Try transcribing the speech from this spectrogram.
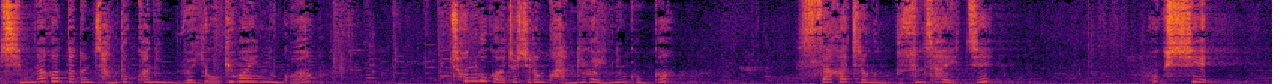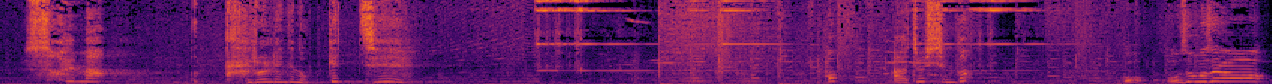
집 나갔다던 장덕화는 왜 여기 와 있는 거야? 천국 아저씨랑 관계가 있는 건가? 싸가지랑은 무슨 사이지? 혹시 설마 그럴 리는 없겠지? 어? 아저씨인가? 어, 어서 오세요.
